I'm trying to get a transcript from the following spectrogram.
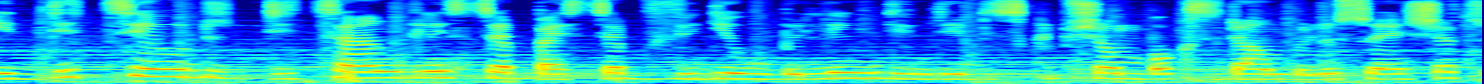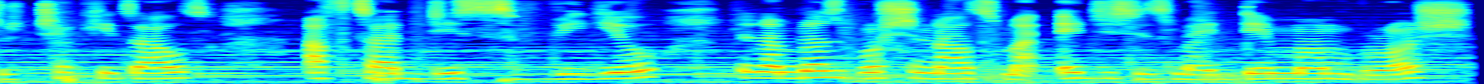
A detailed detangling step-by-step -step video will be linked in the description box down below, so ensure to check it out after this video. Then I'm just brushing out my edges with my Denman brush.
